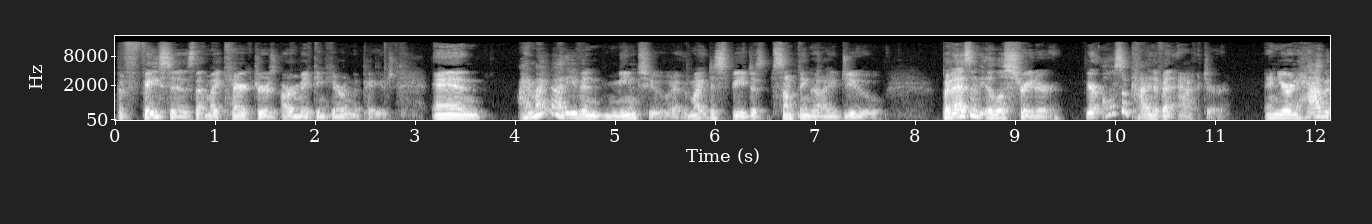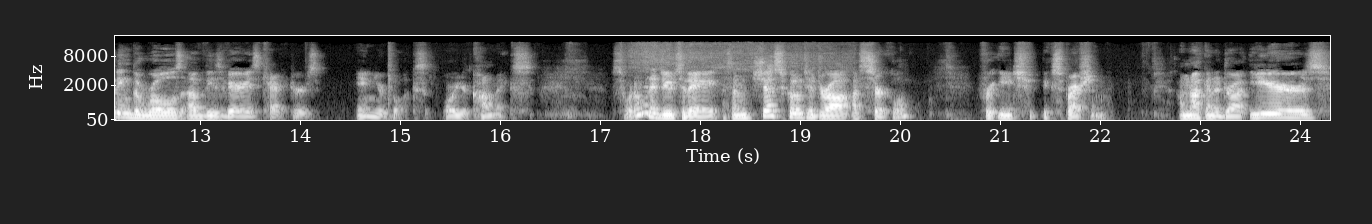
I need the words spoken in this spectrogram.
the faces that my characters are making here on the page. And I might not even mean to. It might just be just something that I do. But as an illustrator, you're also kind of an actor. And you're inhabiting the roles of these various characters in your books or your comics. So what I'm going to do today is I'm just going to draw a circle for each expression. I'm not going to draw ears,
